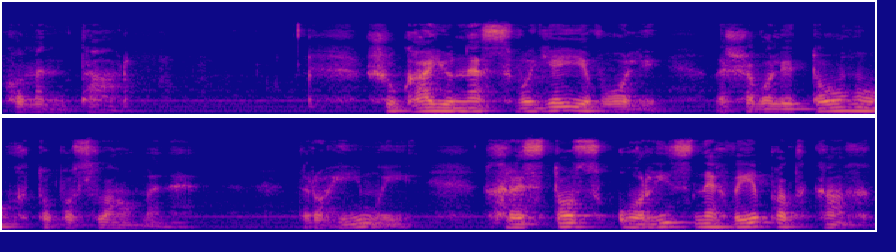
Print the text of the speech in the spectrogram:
Коментар. Шукаю не своєї волі, лише волі того, хто послав мене. Дорогі мої, Христос у різних випадках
